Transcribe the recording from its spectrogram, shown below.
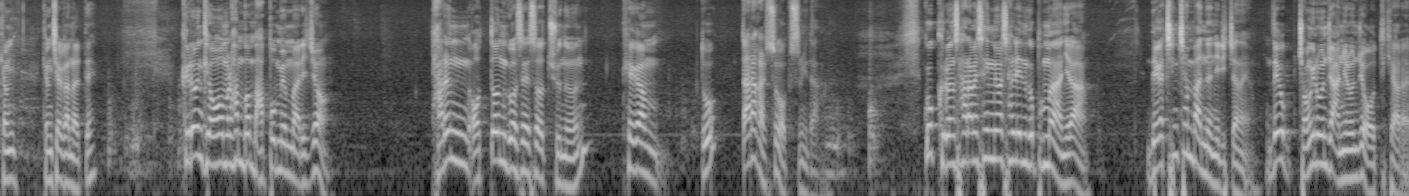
경, 경찰관 할 때 그런 경험을 한번 맛보면 말이죠. 다른 어떤 것에서 주는 쾌감도 따라갈 수가 없습니다. 꼭 그런 사람의 생명을 살리는 것뿐만 아니라 내가 칭찬받는 일 있잖아요. 내가 정의로운지 아니로운지 어떻게 알아요?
